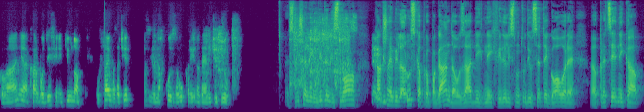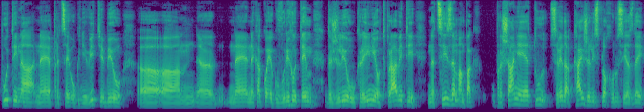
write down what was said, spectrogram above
kovanja, kar bo definitivno, vsaj v začetku, lahko za Ukrajino veliki izziv. Slišali in videli smo, kakšna je bila ruska propaganda v zadnjih dneh. Videli smo tudi vse te govore eh, predsednika Putina, ne, predvsej ognjevit je bil, eh, eh, ne, nekako je govoril o tem, da želijo v Ukrajini odpraviti nacizem, ampak vprašanje je tu, seveda, kaj želi sploh Rusija zdaj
